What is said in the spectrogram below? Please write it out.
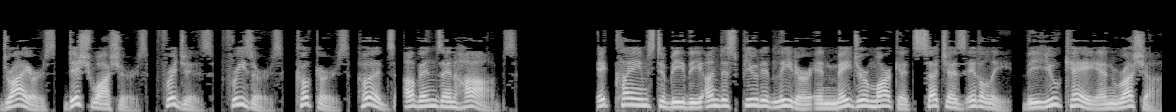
dryers, dishwashers, fridges, freezers, cookers, hoods, ovens and hobs. It claims to be the undisputed leader in major markets such as Italy, the UK and Russia.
